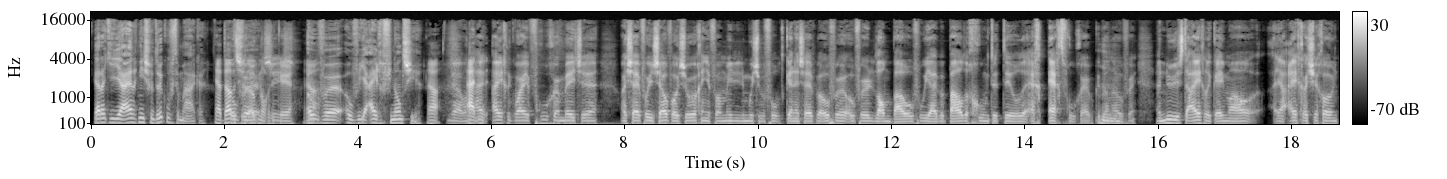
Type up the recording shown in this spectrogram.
Ja, dat je je eigenlijk niet zo druk hoeft te maken. ja dat is het ook nog een keer. Ja. Over, over je eigen financiën. ja. Ja, want En- ei- eigenlijk waar je vroeger een beetje... Als jij voor jezelf wou zorgen en je familie... dan moest je bijvoorbeeld kennis hebben over, over landbouw... of hoe jij bepaalde groenten teelde. Echt, echt vroeger heb ik het dan Mhm. over. En nu is het eigenlijk eenmaal... Ja, eigenlijk als je gewoon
